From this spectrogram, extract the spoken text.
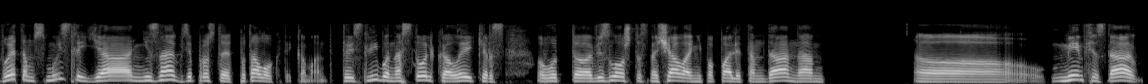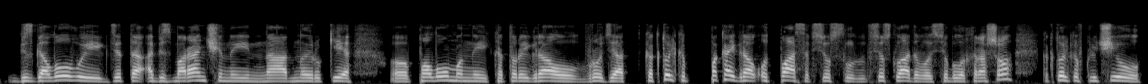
в этом смысле я не знаю, где просто потолок этой команды. То есть либо настолько Лейкерс вот э, везло, что сначала они попали там, да, на Э, Мемфис, да, безголовый, где-то обезморанченный, на одной руке э, поломанный, который играл вроде от... Как только пока играл от паса, все, все складывалось, все было хорошо. Как только включил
